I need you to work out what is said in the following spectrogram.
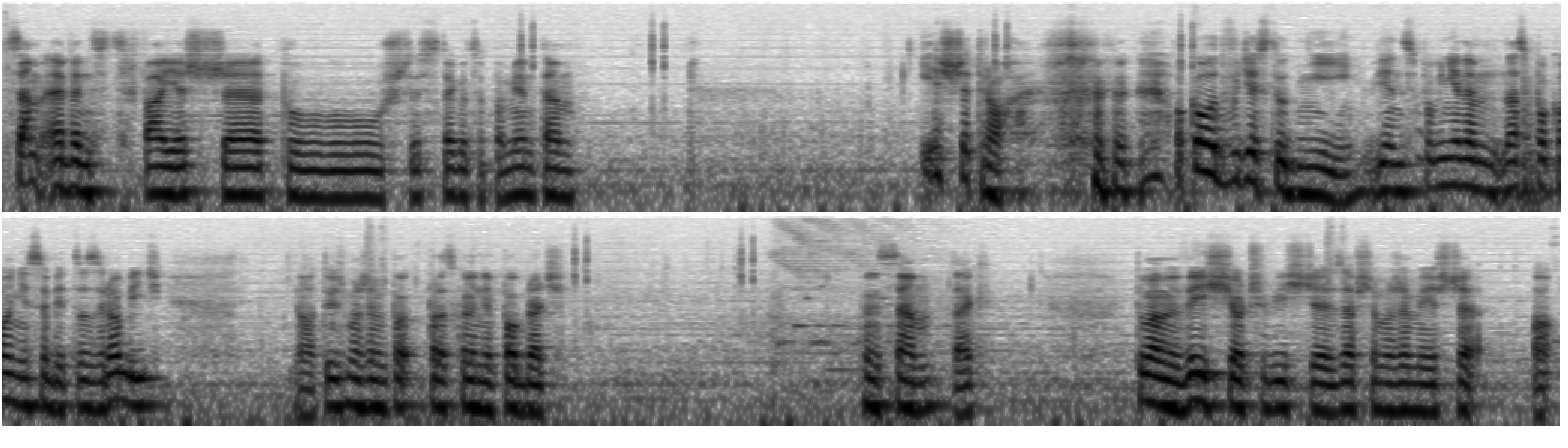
Sam event trwa jeszcze, z tego co pamiętam, jeszcze trochę. Około 20 dni, więc powinienem na spokojnie sobie to zrobić. No, tu już możemy po, po raz kolejny pobrać ten sam, tak? Tu mamy wyjście oczywiście, zawsze możemy jeszcze o,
